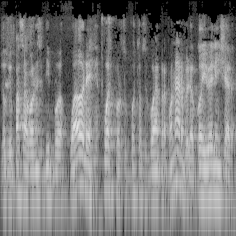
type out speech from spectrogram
lo que pasa con ese tipo de jugadores. Después, por supuesto, se pueden reponer, pero Cody Bellinger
